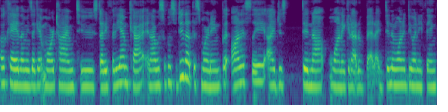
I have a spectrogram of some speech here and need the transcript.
okay, that means I get more time to study for the MCAT. And I was supposed to do that this morning, but honestly, I just did not want to get out of bed. I didn't want to do anything.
